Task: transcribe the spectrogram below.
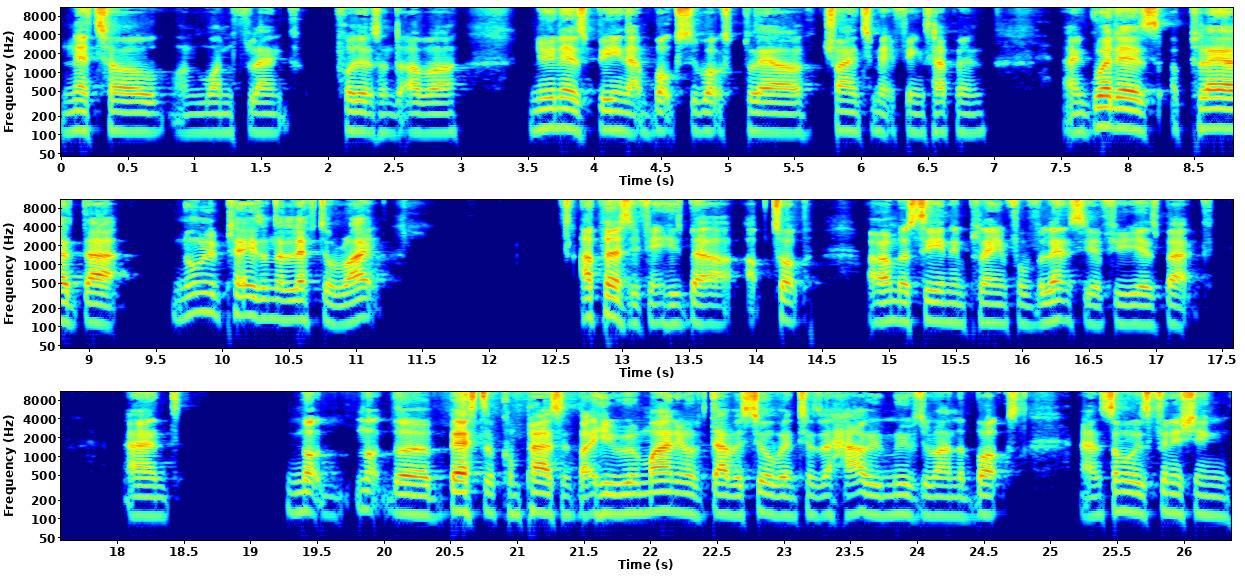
Neto on one flank, Podence on the other. Nunes being that box to box player, trying to make things happen. And Guedes, a player that normally plays on the left or right. I personally think he's better up top. I remember seeing him playing for Valencia a few years back. And not not the best of comparisons, but he reminded me of David Silva in terms of how he moves around the box and some of his finishing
